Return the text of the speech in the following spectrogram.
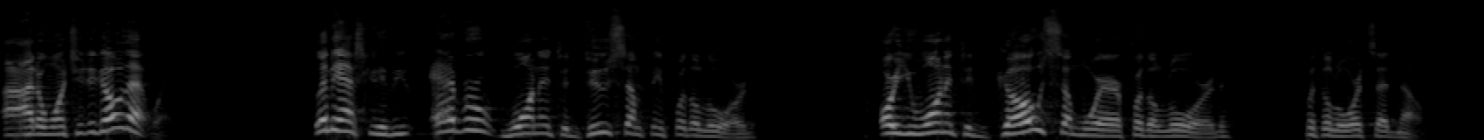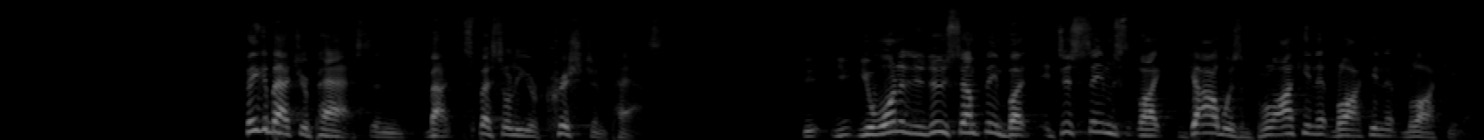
I don't want you to go that way. Let me ask you have you ever wanted to do something for the Lord, or you wanted to go somewhere for the Lord, but the Lord said no? Think about your past and about especially your Christian past. You, you, wanted to do something, but it just seems like God was blocking it, blocking it, blocking it.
